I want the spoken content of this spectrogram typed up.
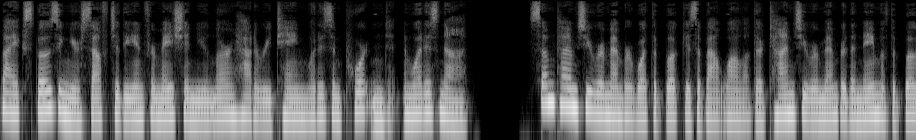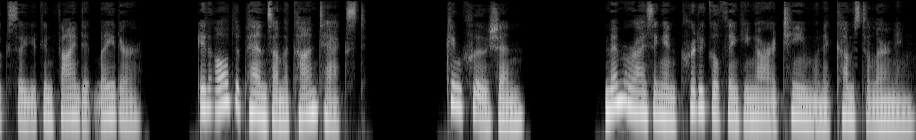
By exposing yourself to the information, you learn how to retain what is important and what is not. Sometimes you remember what the book is about, while other times you remember the name of the book so you can find it later. It all depends on the context. Conclusion Memorizing and critical thinking are a team when it comes to learning.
